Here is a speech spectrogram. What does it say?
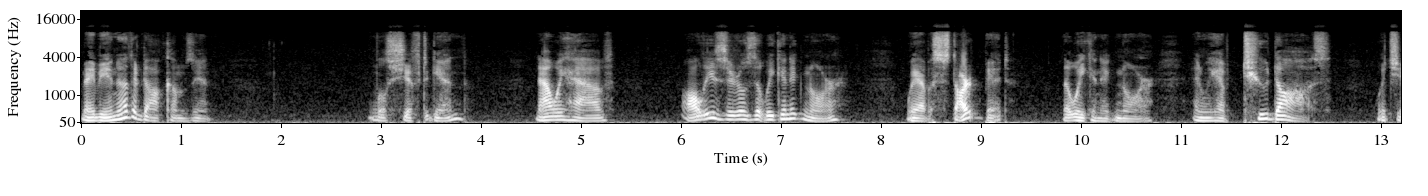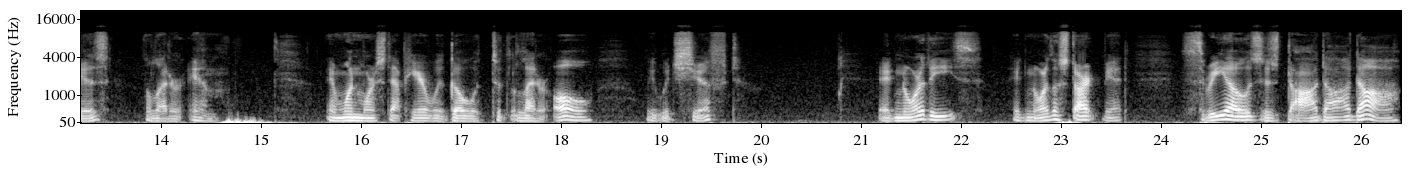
maybe another dot comes in. We'll shift again. Now we have all these zeros that we can ignore. We have a start bit that we can ignore. And we have two dahs, which is the letter M. And one more step here, we go to the letter O. We would shift, ignore these, ignore the start bit. Three O's is da, da, da.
